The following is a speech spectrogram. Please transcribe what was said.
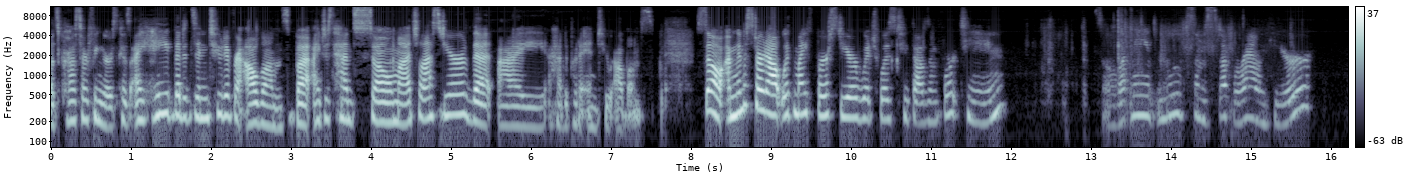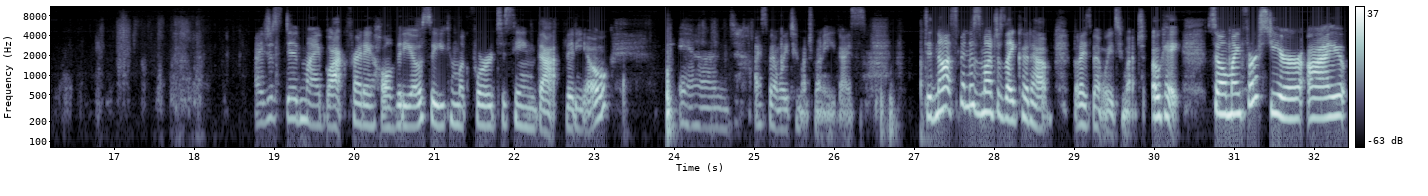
let's cross our fingers because I hate that it's in two different albums, but I just had so much last year that I had to put it in two albums. So I'm going to start out with my first year, which was 2014. So let me move some stuff around here. I just did my Black Friday haul video, so you can look forward to seeing that video. And I spent way too much money, you guys. Did not spend as much as I could have, but I spent way too much. Okay, so my first year, I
